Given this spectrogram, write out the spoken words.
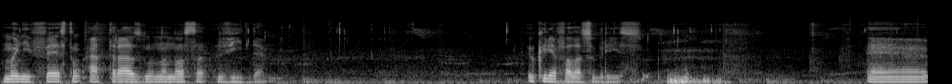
manifestam atraso na nossa vida. Eu queria falar sobre isso. É,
